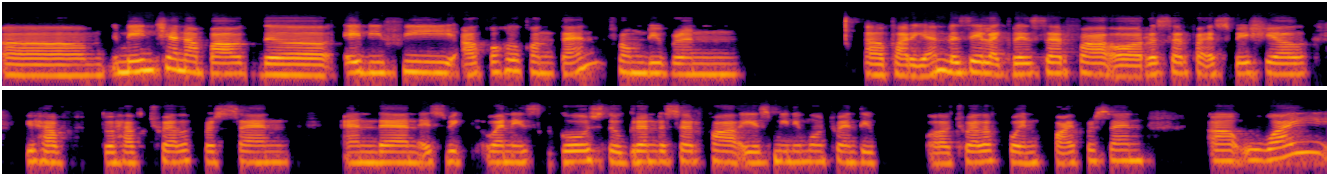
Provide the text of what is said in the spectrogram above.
um mentioned about the abv alcohol content from different uh, variant let's say like reserva or reserva especial you have to have 12 percent and then it's when it goes to Grand Reserva is minimum 20 uh, 12.5 percent. Uh, why,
